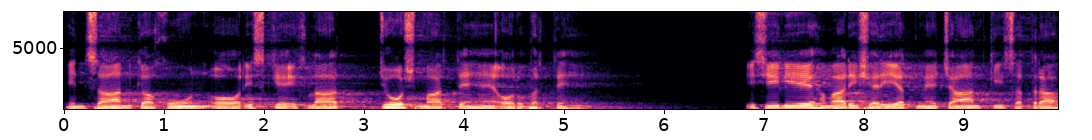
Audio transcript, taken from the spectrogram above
انسان کا خون اور اس کے اخلاق جوش مارتے ہیں اور ابھرتے ہیں۔ اسی لیے ہماری شریعت میں چاند کی سترہ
